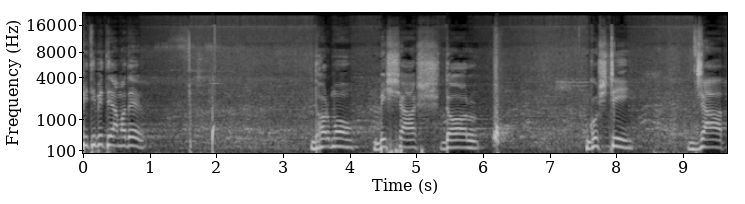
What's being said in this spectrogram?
পৃথিবীতে আমাদের ধর্ম, বিশ্বাস, দল, গোষ্ঠী, জাত,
